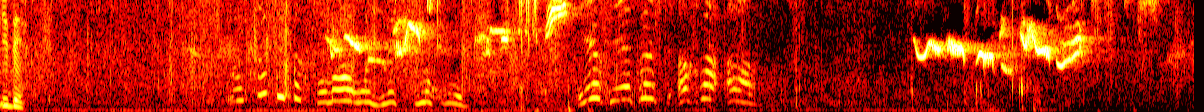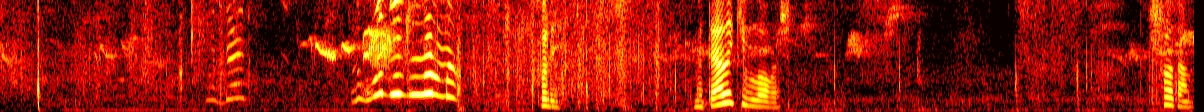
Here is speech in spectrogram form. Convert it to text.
Іди. Ну що ти так помало для смаку? Якщо якась аха а. Ну води злима. Куди? Метеликів ловиш? Що там?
